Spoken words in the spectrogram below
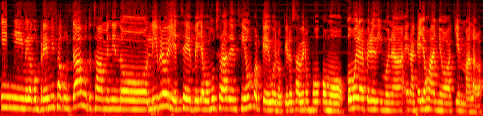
Y me lo compré en mi facultad, justo estaban vendiendo libros y este me llamó mucho la atención porque, bueno, quiero saber un poco cómo, cómo era el periodismo en, a- en aquellos años aquí en Málaga.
